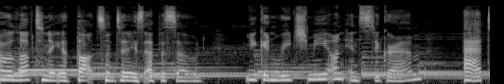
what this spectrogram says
I would love to know your thoughts on today's episode. You can reach me on Instagram at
